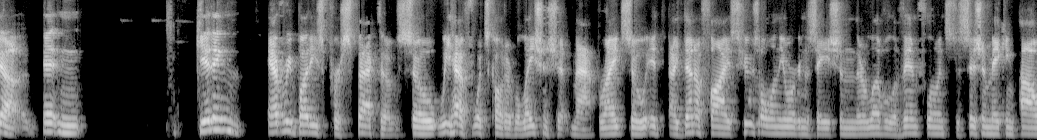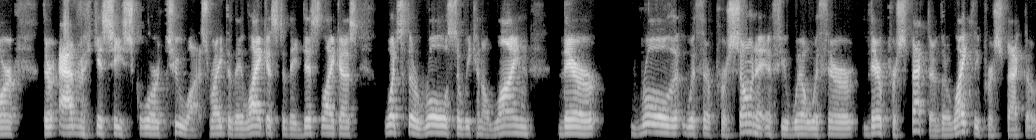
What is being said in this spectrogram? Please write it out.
yeah. And getting everybody's perspective. So we have what's called a relationship map, right? So it identifies who's all in the organization, their level of influence, decision making power, their advocacy score to us, right? Do they like us? Do they dislike us? What's their role so we can align their role with their persona if you will with their their perspective their likely perspective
